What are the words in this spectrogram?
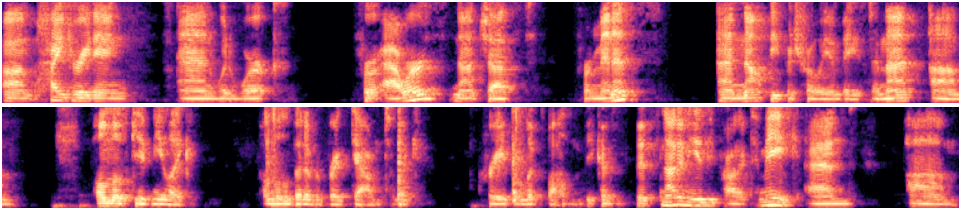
um, hydrating, and would work for hours, not just for minutes, and not be petroleum based. And that um, almost gave me like a little bit of a breakdown to like create the lip balm because it's not an easy product to make and um,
